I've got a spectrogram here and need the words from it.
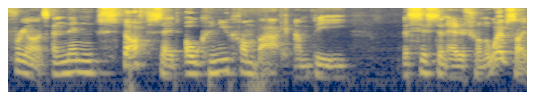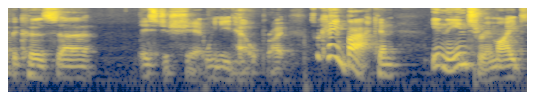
freelance, and then stuff said, "Oh, can you come back and be assistant editor on the website because uh, it's just shit. We need help, right?" So I came back, and in the interim, I'd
